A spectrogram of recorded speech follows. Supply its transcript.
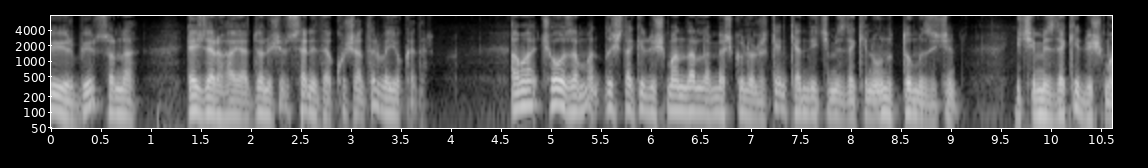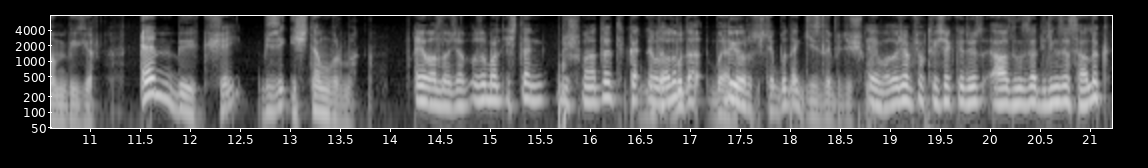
büyür büyür sonra ejderhaya dönüşür seni de kuşatır ve yok eder. Ama çoğu zaman dıştaki düşmanlarla meşgul olurken kendi içimizdekini unuttuğumuz için içimizdeki düşman büyüyor. En büyük şey bizi işten vurmak. Eyvallah hocam. O zaman işten düşmana da dikkatli Bu da, olalım bu da bu diyoruz. işte bu da gizli bir düşman. Eyvallah hocam çok teşekkür ediyoruz. Ağzınıza dilinize sağlık.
